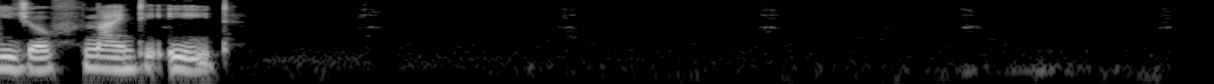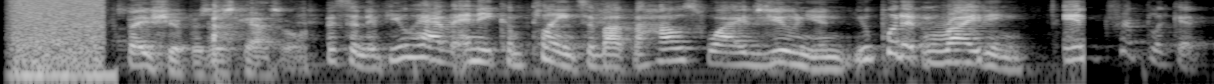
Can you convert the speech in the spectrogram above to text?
age of 98. Spaceship is this castle. Listen, if you have any complaints about the Housewives Union, you put it in writing, in triplicate.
